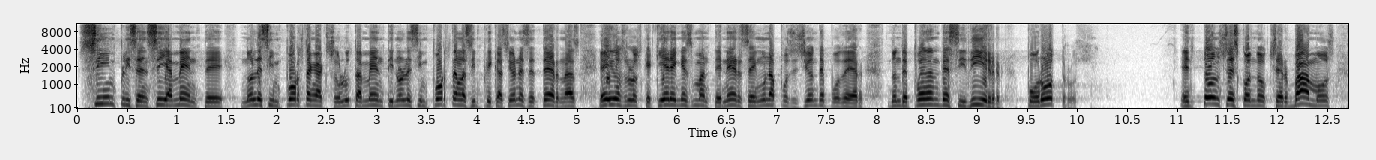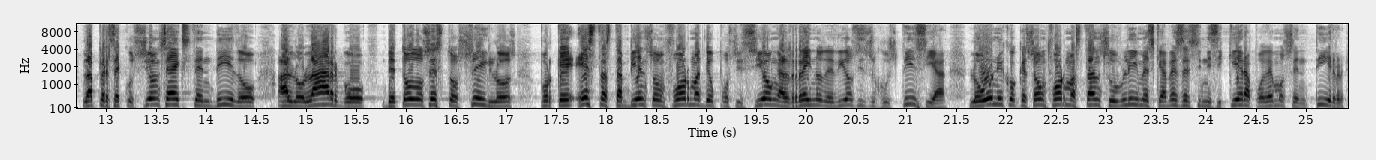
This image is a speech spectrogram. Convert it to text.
Simple y sencillamente no les importan absolutamente y no les importan las implicaciones eternas. Ellos los que quieren es mantenerse en una posición de poder donde puedan decidir por otros. Entonces, cuando observamos, la persecución se ha extendido a lo largo de todos estos siglos, porque estas también son formas de oposición al reino de Dios y su justicia. Lo único que son formas tan sublimes que a veces ni siquiera podemos sentir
